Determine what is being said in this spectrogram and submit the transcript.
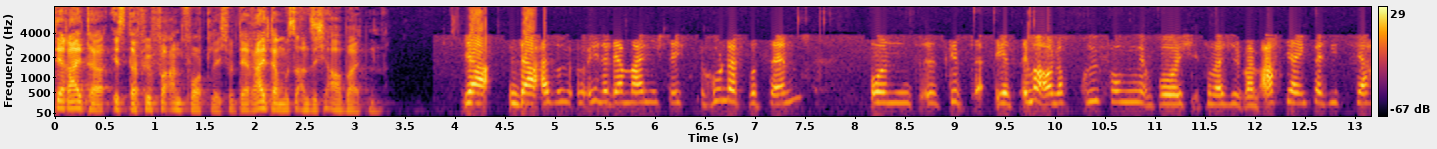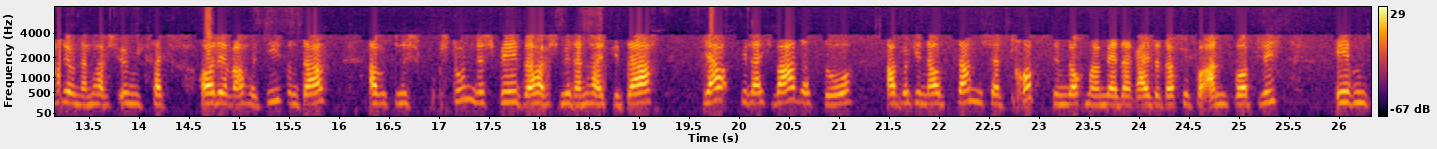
der Reiter ist dafür verantwortlich und der Reiter muss an sich arbeiten. Ja, da, also hinter der Meinung stehe ich 100 Prozent. Und es gibt jetzt immer auch noch Prüfungen, wo ich zum Beispiel mit meinem achtjährigen Pferd dieses Jahr hatte und dann habe ich irgendwie gesagt, oh, der war heute dies und das. Aber so eine Stunde später habe ich mir dann halt gedacht, ja, vielleicht war das so, aber genau dann ist ja trotzdem nochmal mehr der Reiter dafür verantwortlich, eben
